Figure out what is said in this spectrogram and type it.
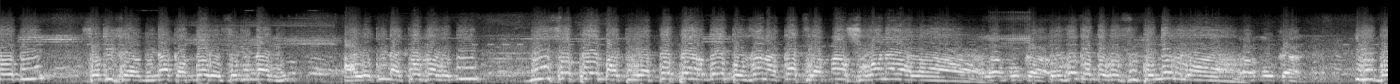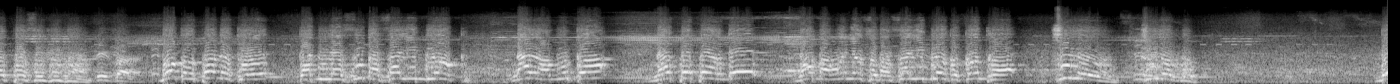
lobi soki ferdinand kambere soki nani aleki na tv alobi biso mpe bato ya pprd toza na kati ya marche wana ya la tozokende kosoutenir la udps viva bokomprendre ke kabila si basali bloc na lamuka na pprd na bango nyonso basali bloc contre chilo chiloko nde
